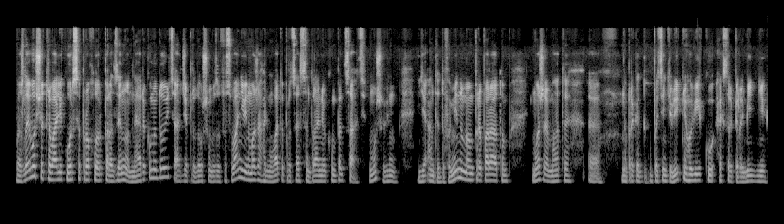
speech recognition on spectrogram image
важливо, що тривалі курси прохлорперазину не рекомендуються, адже при довшому застосуванні він може гальмувати процес центральної компенсації, тому що він є антидофаміновим препаратом, може мати, е, наприклад, у пацієнтів літнього віку екстрапірамідні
